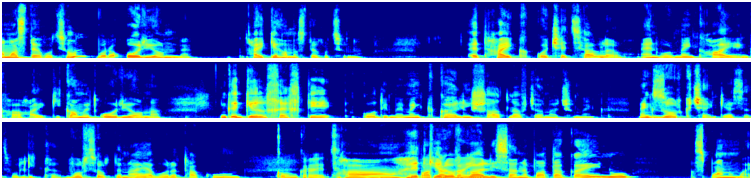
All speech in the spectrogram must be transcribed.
համաստեղություն, որը Օրիոնն է հայկի համաստեղությունը այդ հայկ կոչեցյալը, այն որ մենք հայ ենք, հա, հայկի կամ այդ օրիոնը, ինքը գելխեղտի կոդի մեջ մենք գայլին շատ լավ ճանաչում ենք։ Մենք զորք չենք, ես ասենց որ լիքը, որսոր տնայա, որը թակուն, կոնկրետ։ Հա, հետքերով գալիս է նպատակային ու սպանում է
